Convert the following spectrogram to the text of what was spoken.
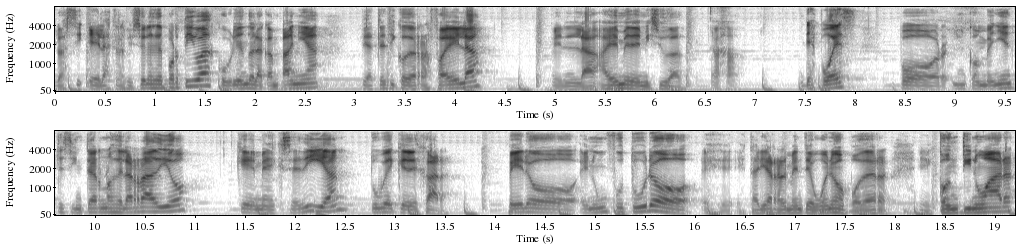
Hací- eh, las transmisiones deportivas cubriendo la campaña de Atlético de Rafaela en la AM de mi ciudad. Ajá. Después, por inconvenientes internos de la radio que me excedían, tuve que dejar. Pero en un futuro eh, estaría realmente bueno poder eh, continuar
